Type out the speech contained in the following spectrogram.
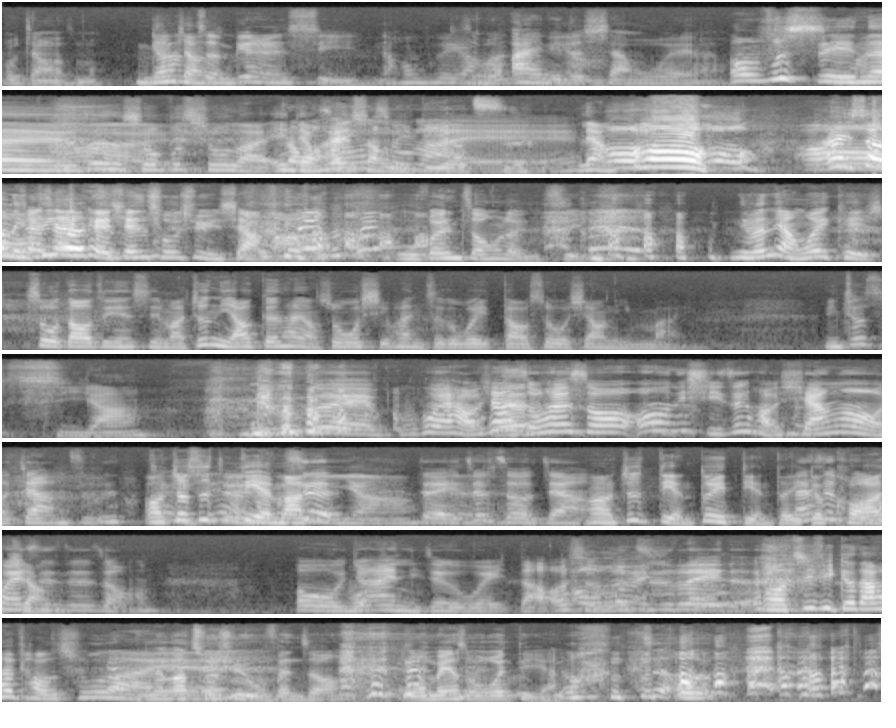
我讲了什么？你刚讲枕边人洗，然后会让我爱你的香味啊！哦，不行哎，真的说不出来。让我爱上你第二次，两哦，爱上你第二，可以先出去一下吗？五分钟冷静。你们两位可以做到这件事吗？就是你要跟他讲说，我喜欢你这个味道，所以我希望你买，你就洗呀。对，不会，好像只会说哦，你洗这个好香哦，这样子。哦，就是点嘛，对，就只有这样。啊，就是点对点的一个夸奖，是这种。哦，我就爱你这个味道，什么之类的。哦，鸡皮疙瘩会跑出来。你他妈出去五分钟？我没有什么问题啊。这我，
